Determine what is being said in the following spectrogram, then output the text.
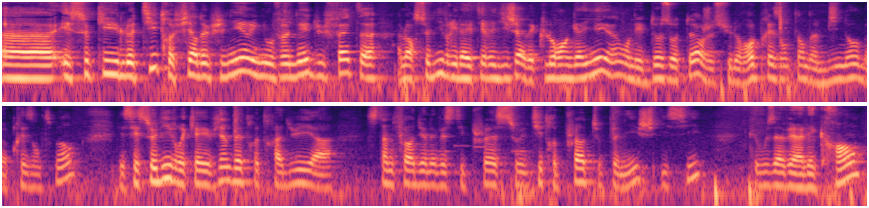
Euh, et ce qui est le titre, Fier de punir, il nous venait du fait. Euh, alors, ce livre, il a été rédigé avec Laurent Gaillet. Hein, on est deux auteurs. Je suis le représentant d'un binôme présentement. Et c'est ce livre qui vient d'être traduit à Stanford University Press sous le titre Proud to Punish, ici, que vous avez à l'écran.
